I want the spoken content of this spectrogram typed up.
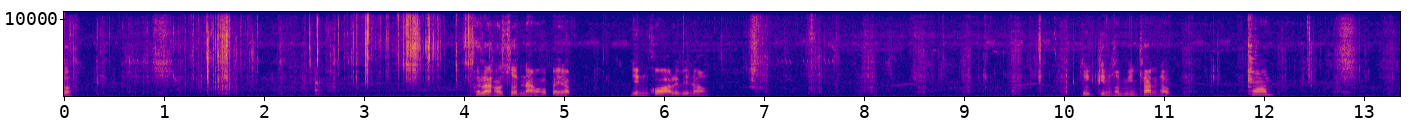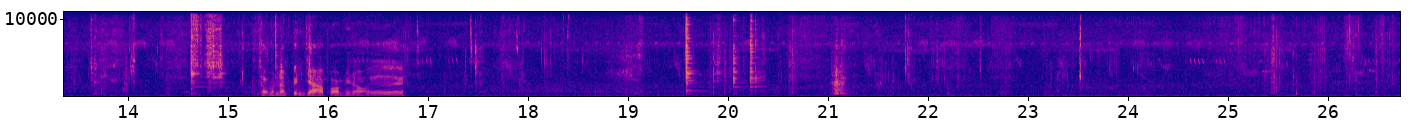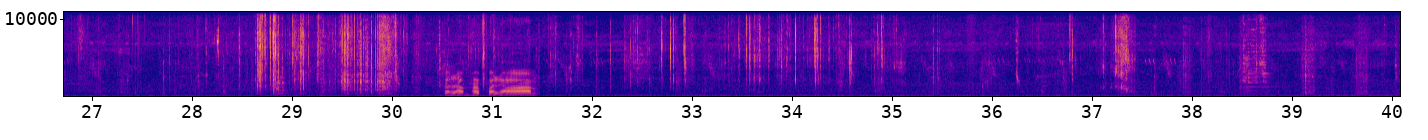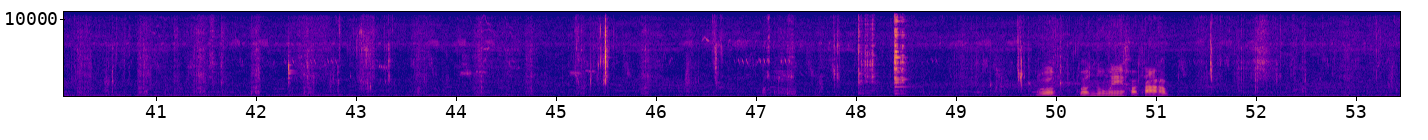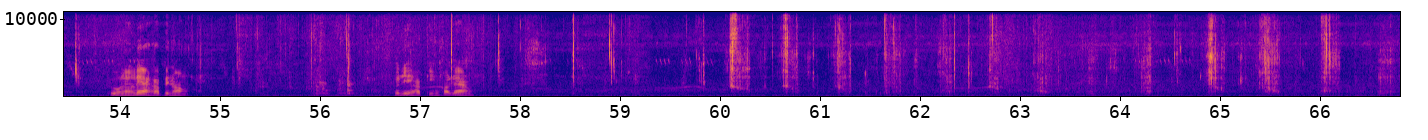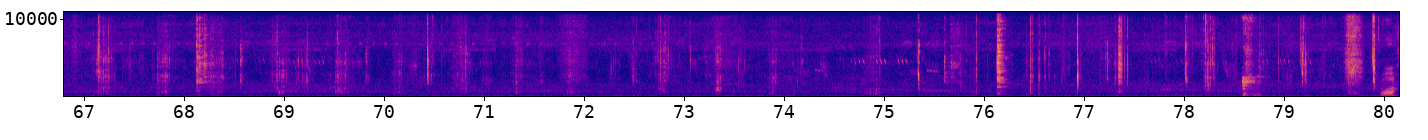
เวลาเขาสดน้ำเข้าไปครับ เย็นข้อเลยพี่น้อง หรือกินขมิ้นชั่นครับหอม แต่มันนั้นเป็นยาพร้อมพี่น้องเอ้ยกระลำครับกระลำ โอ้ก่อนนู้นไม่เขาท่าครับช่วงแรกๆครับพี่น้องก็ดีครับกินข้าวแรง โอ้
